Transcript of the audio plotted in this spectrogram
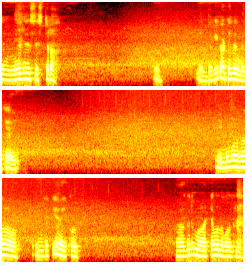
എങ്ങനെ ഇതിന് സിസ്റ്റടാ എന്തൊക്കെ കാട്ടിയപ്പോൾ എന്തൊക്കെയായി? വീണ്ടും കോർണറാണോ എന്തൊക്കെ ആയിക്കോളും. അതൊരു മാറ്റം വന്നുകൊണ്ടിരുന്നു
